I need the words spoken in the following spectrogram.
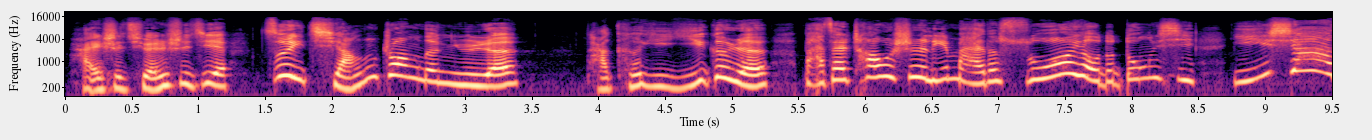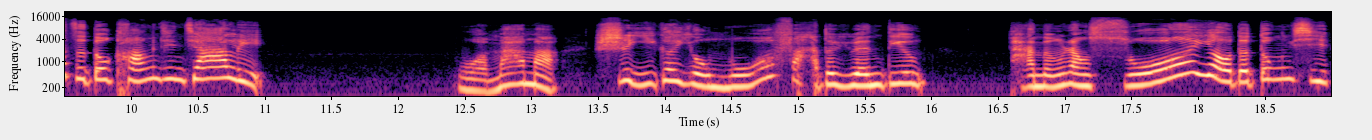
还是全世界最强壮的女人。她可以一个人把在超市里买的所有的东西一下子都扛进家里。我妈妈是一个有魔法的园丁，她能让所有的东西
